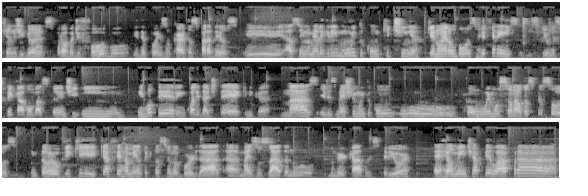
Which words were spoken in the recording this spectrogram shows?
Desafiando Gigantes, Prova de Fogo e depois o Cartas para Deus. E, assim, não me alegrei muito com o que tinha, porque não eram boas referências. Os filmes pecavam bastante em, em roteiro, em qualidade técnica, mas eles mexem muito com o, com o emocional das pessoas. Então eu vi que, que a ferramenta que está sendo abordada, mais usada no, no mercado exterior, é realmente apelar para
